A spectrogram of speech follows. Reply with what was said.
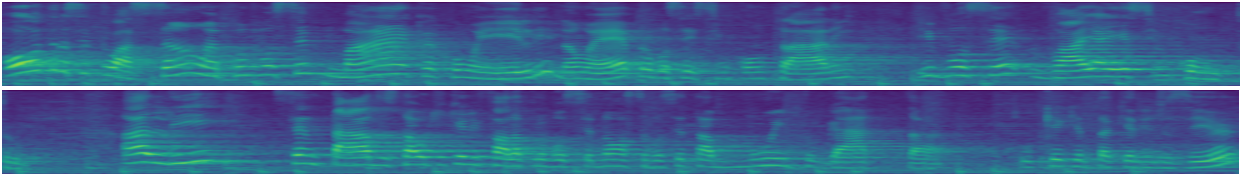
Outra situação é quando você marca com ele, não é para vocês se encontrarem, e você vai a esse encontro. Ali, sentados, tal, o que, que ele fala para você? Nossa, você tá muito gata. O que, que ele tá querendo dizer?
